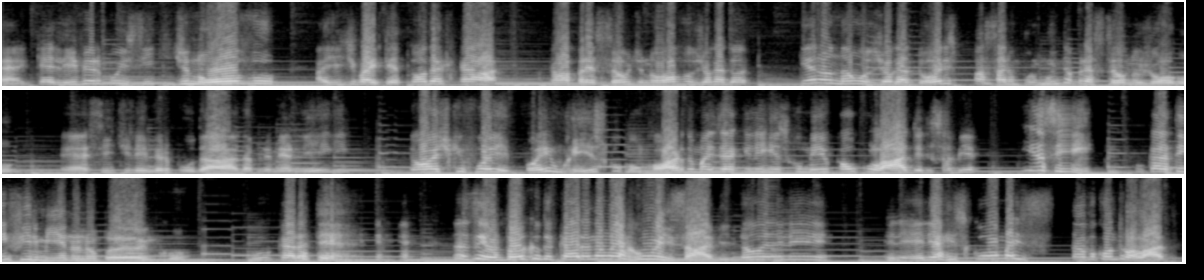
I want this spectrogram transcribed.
É, que é Liverpool e City de novo. A gente vai ter toda aquela, aquela pressão de novo. Os jogadores, queira ou não, os jogadores passaram por muita pressão no jogo é, City Liverpool da, da Premier League. Então, eu acho que foi, foi um risco, concordo, mas é aquele risco meio calculado. Ele sabia. E assim, o cara tem Firmino no banco, o cara tem. É. assim, o banco do cara não é ruim, sabe? Então ele, ele, ele arriscou, mas estava controlado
